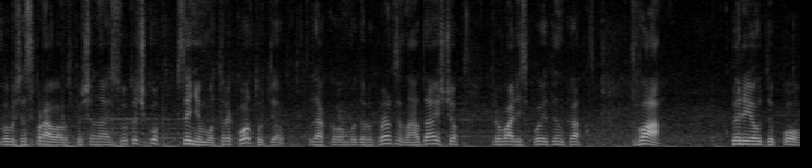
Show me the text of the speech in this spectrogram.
Вибачте, справа розпочинає сутичку в синьому трико. Тут легко вам буду розбиратися. Нагадаю, що тривалість поєдинка два періоди по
